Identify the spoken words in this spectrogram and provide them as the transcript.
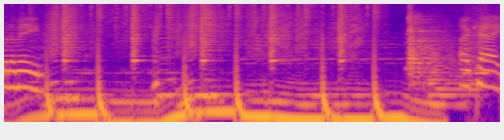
What I mean? Okay.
